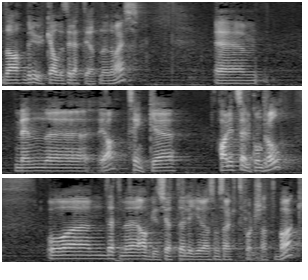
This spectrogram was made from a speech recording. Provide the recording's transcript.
da bruke alle disse rettighetene underveis. Eh, men eh, ja, tenke Ha litt selvkontroll. Og eh, dette med avgudskjøttet ligger da som sagt fortsatt bak.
